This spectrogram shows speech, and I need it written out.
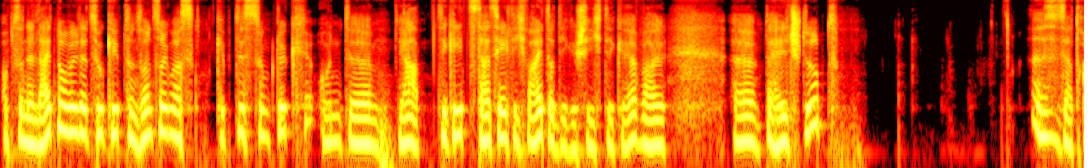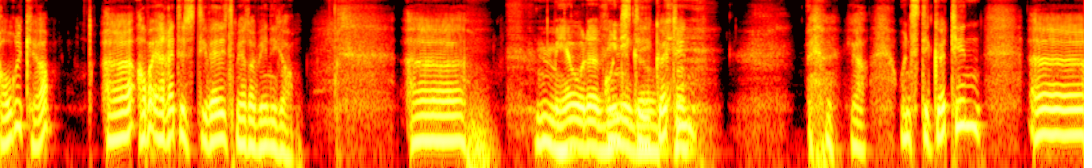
Ob es eine Light Novel dazu gibt und sonst irgendwas gibt es zum Glück. Und äh, ja, sie geht tatsächlich weiter, die Geschichte, gell? weil äh, der Held stirbt. Es ist sehr traurig, ja. Äh, aber er rettet die Welt mehr oder weniger. Äh, mehr oder weniger. Und die Göttin, okay. ja, und die Göttin äh,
